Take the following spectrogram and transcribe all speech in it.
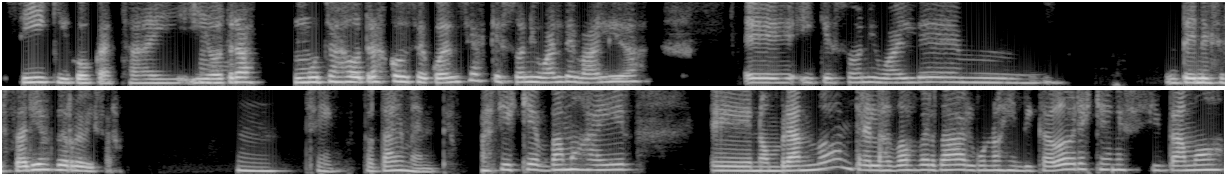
psíquico, ¿cachai? Y otras, muchas otras consecuencias que son igual de válidas eh, y que son igual de, mm, de necesarias de revisar. Mm, sí, totalmente. Así es que vamos a ir eh, nombrando entre las dos, ¿verdad? Algunos indicadores que necesitamos,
